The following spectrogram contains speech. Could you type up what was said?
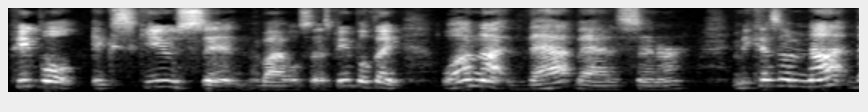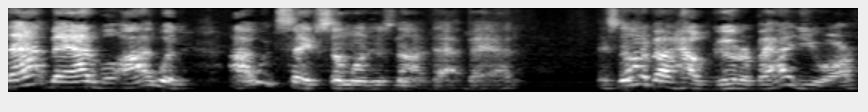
People excuse sin, the Bible says. People think, well, I'm not that bad a sinner. And because I'm not that bad, well, I would, I would save someone who's not that bad. It's not about how good or bad you are.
